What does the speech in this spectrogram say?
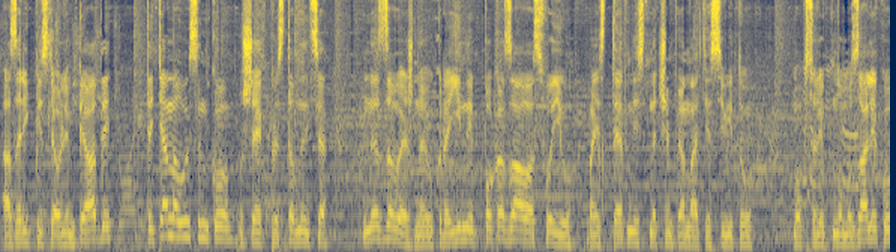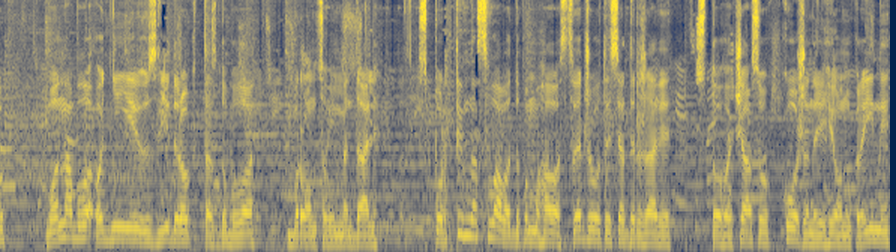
А за рік після Олімпіади Тетяна Лисенко, вже як представниця незалежної України, показала свою майстерність на чемпіонаті світу. В абсолютному заліку вона була однією з лідерок та здобула бронзову медаль. Спортивна слава допомагала стверджуватися державі. З того часу кожен регіон України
